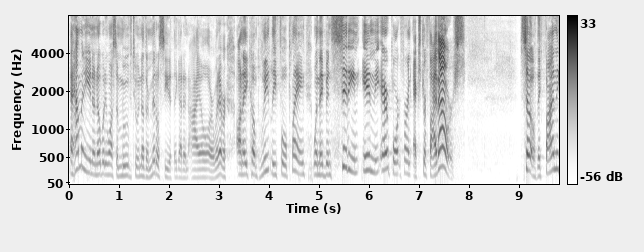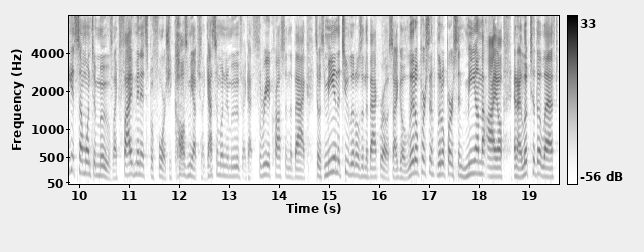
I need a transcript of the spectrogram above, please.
And how many of you know nobody wants to move to another middle seat if they got an aisle or whatever on a completely full plane when they've been sitting in the airport for an extra five hours? So they finally get someone to move, like five minutes before. She calls me up. She's like, got someone to move. I got three across in the back. So it's me and the two littles in the back row. So I go, little person, little person, me on the aisle, and I look to the left,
